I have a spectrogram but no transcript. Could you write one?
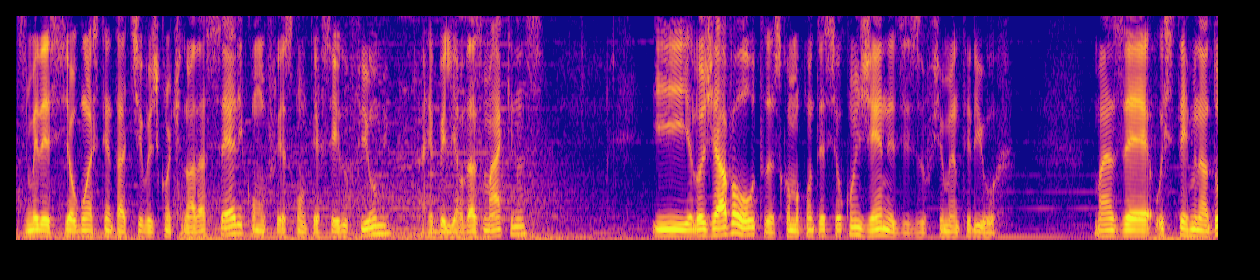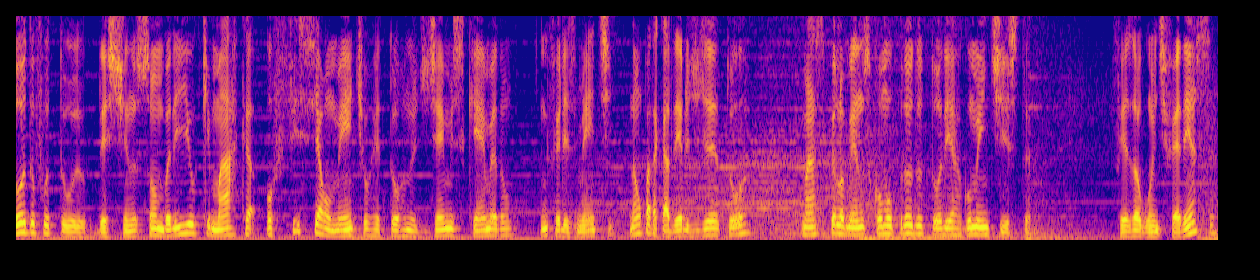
Desmerecia algumas tentativas de continuar a série, como fez com o terceiro filme, A Rebelião das Máquinas, e elogiava outras, como aconteceu com Gênesis, o filme anterior mas é O Exterminador do Futuro, Destino Sombrio, que marca oficialmente o retorno de James Cameron, infelizmente não para a cadeira de diretor, mas pelo menos como produtor e argumentista. Fez alguma diferença?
